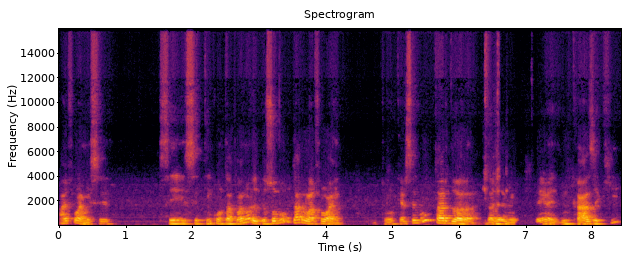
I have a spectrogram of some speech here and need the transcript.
Aí foi, mas você, você, você tem contato lá? Não, eu sou voluntário lá. Eu falei, então eu quero ser voluntário da, da Agile Minas em casa aqui.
